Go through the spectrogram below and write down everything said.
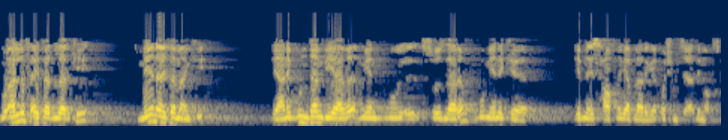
مؤلف aytadilarki men aytamanki ya'ni bundan buyog'i men bu so'zlarim bu meniki ibn ishoqni gaplariga qo'shimcha demoqchi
